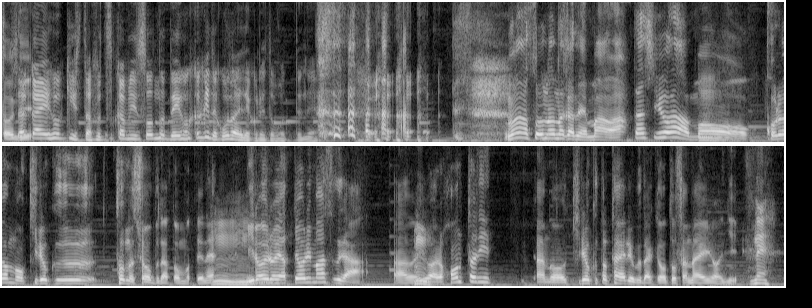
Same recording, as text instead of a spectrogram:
当に。社会復帰した2日目にそんな電話かけてこないでくれと思ってね。まあそんな中でまあ私はもう、これはもう気力との勝負だと思ってね、うんうんうん。いろいろやっておりますがあの、うん。いわゆる本当にあの気力と体力だけ落とさないようにね。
